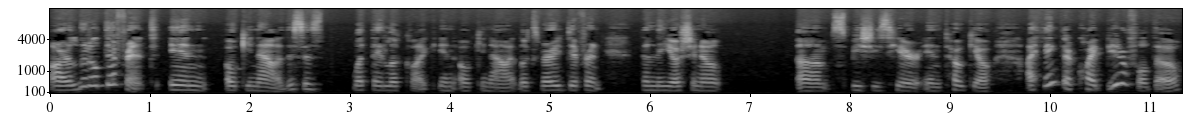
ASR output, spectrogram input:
are a little different in Okinawa. This is what they look like in Okinawa. It looks very different than the Yoshino um, species here in Tokyo. I think they're quite beautiful, though.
